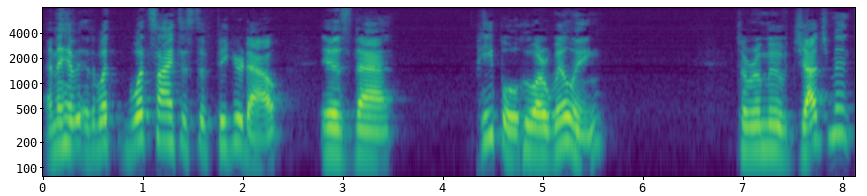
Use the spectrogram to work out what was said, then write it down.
And they have, what, what scientists have figured out is that people who are willing to remove judgment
